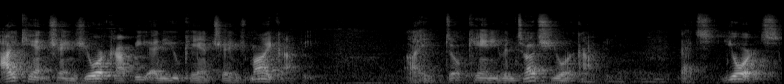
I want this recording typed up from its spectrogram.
I can't change your copy, and you can't change my copy. I can't even touch your copy. That's yours.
